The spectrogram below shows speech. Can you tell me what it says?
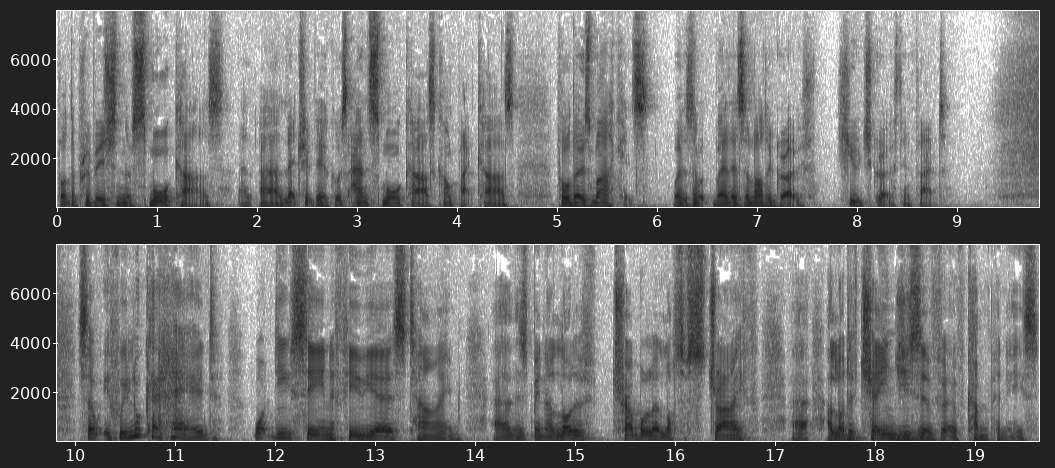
for the provision of small cars, uh, electric vehicles, and small cars, compact cars, for those markets where there's, a, where there's a lot of growth, huge growth, in fact. So if we look ahead, what do you see in a few years' time? Uh, there's been a lot of trouble, a lot of strife, uh, a lot of changes of, of companies.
